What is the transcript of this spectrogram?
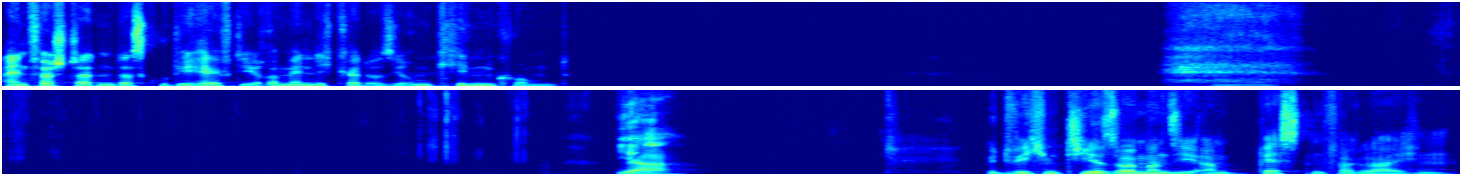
Einverstanden, dass gut die Hälfte ihrer Männlichkeit aus ihrem Kinn kommt. Ja, Mit welchem Tier soll man sie am besten vergleichen?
